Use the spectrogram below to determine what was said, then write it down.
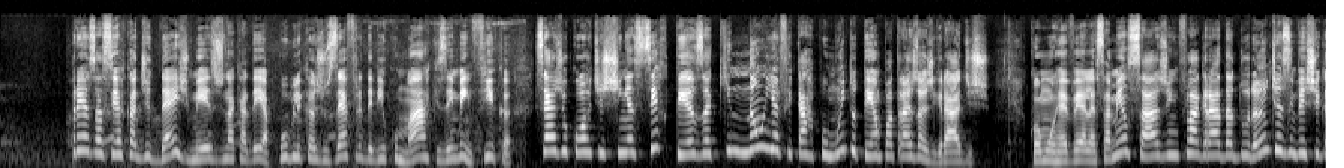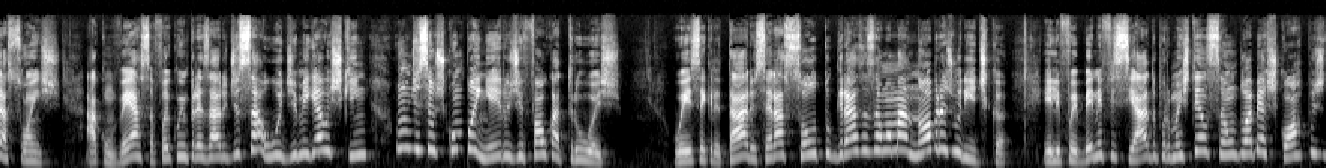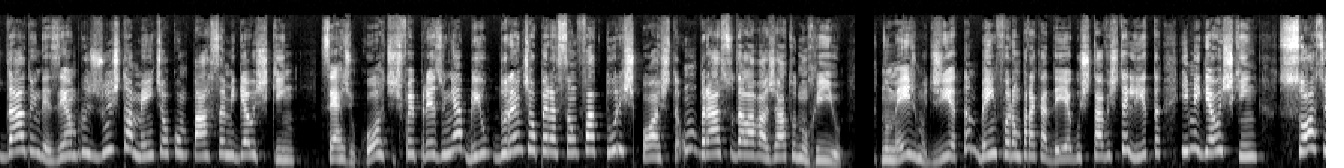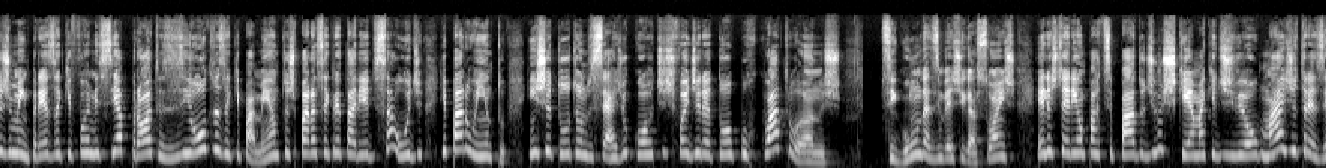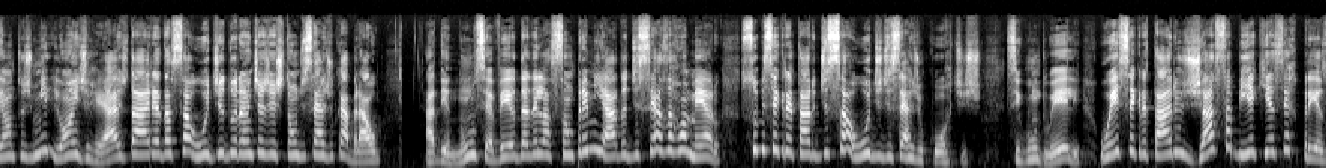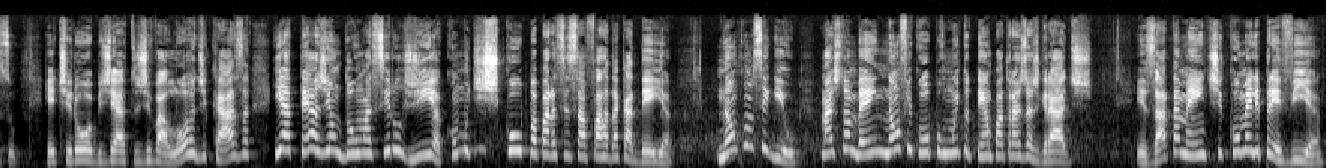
Preso há cerca de 10 meses na cadeia pública José Frederico Marques, em Benfica, Sérgio Cortes tinha certeza que não ia ficar por muito tempo atrás das grades. Como revela essa mensagem flagrada durante as investigações. A conversa foi com o empresário de saúde Miguel Skin, um de seus companheiros de falcatruas. O ex-secretário será solto graças a uma manobra jurídica. Ele foi beneficiado por uma extensão do habeas corpus dado em dezembro justamente ao comparsa Miguel Skin. Sérgio Cortes foi preso em abril durante a Operação Fatura Exposta, um braço da Lava Jato no Rio. No mesmo dia, também foram para a cadeia Gustavo Estelita e Miguel Skin, sócios de uma empresa que fornecia próteses e outros equipamentos para a Secretaria de Saúde e para o INTO, instituto onde Sérgio Cortes foi diretor por quatro anos. Segundo as investigações, eles teriam participado de um esquema que desviou mais de 300 milhões de reais da área da saúde durante a gestão de Sérgio Cabral. A denúncia veio da delação premiada de César Romero, subsecretário de Saúde de Sérgio Cortes. Segundo ele, o ex-secretário já sabia que ia ser preso, retirou objetos de valor de casa e até agendou uma cirurgia como desculpa para se safar da cadeia. Não conseguiu, mas também não ficou por muito tempo atrás das grades. Exatamente como ele previa.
